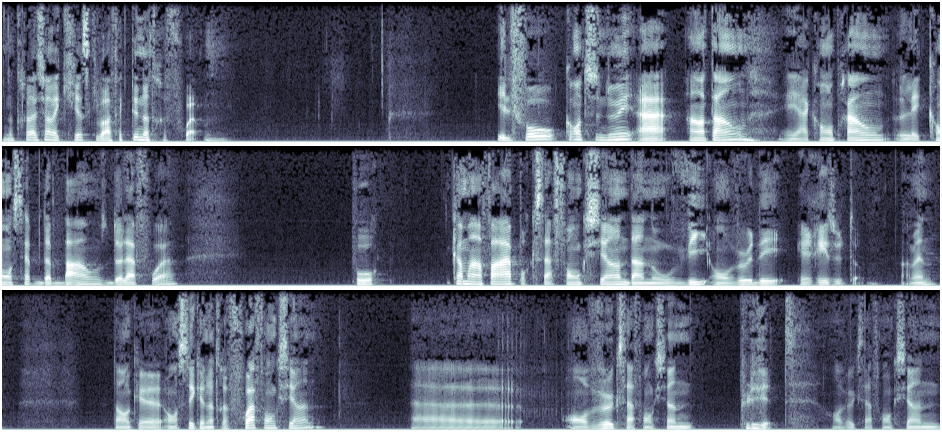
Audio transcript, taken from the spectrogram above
notre relation avec Christ qui va affecter notre foi. Il faut continuer à entendre et à comprendre les concepts de base de la foi pour comment faire pour que ça fonctionne dans nos vies. On veut des résultats. Amen. Donc, euh, on sait que notre foi fonctionne. Euh, on veut que ça fonctionne plus vite. On veut que ça fonctionne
